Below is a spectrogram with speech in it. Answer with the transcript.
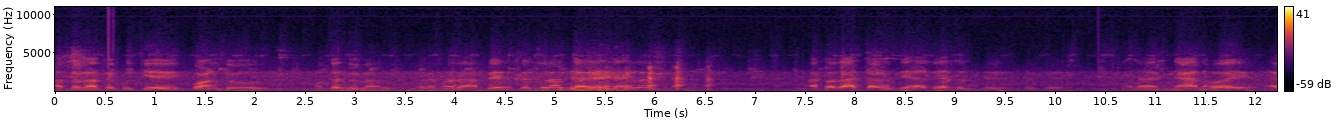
આ તો રાતે પૂછીએ કોણ છું? આખો રાત દાડો દેહાદ્યાસ જ છે. અને જ્ઞાન હોય, આ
